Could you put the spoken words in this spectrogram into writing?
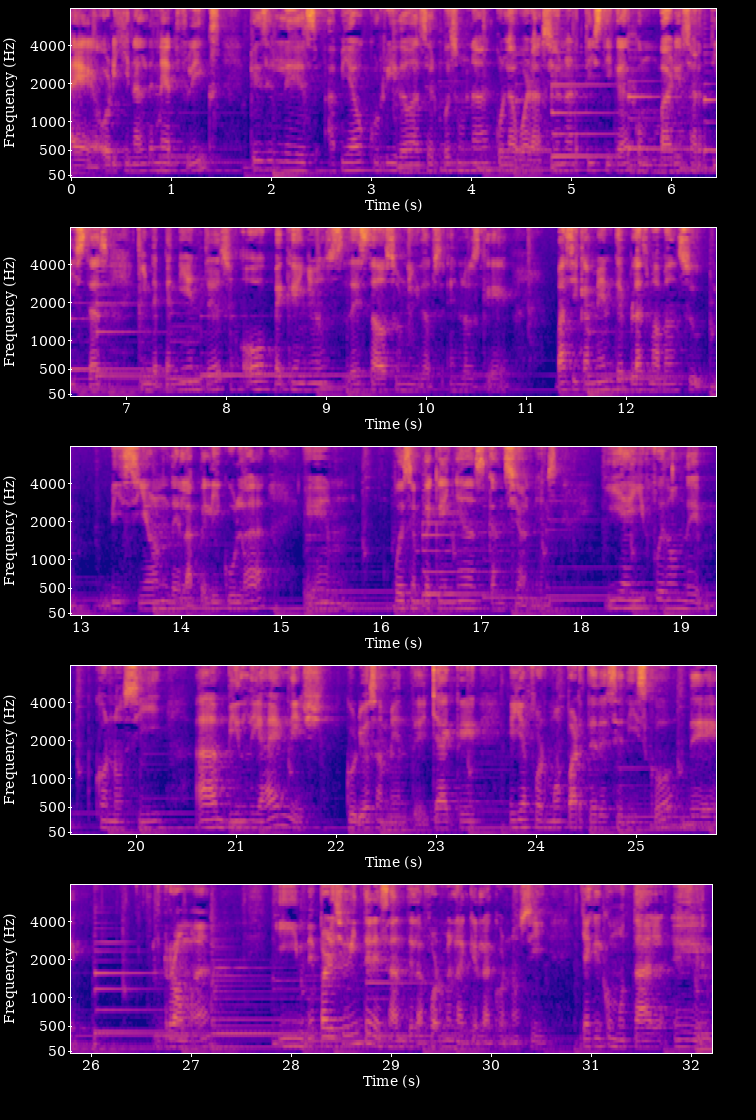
eh, original de Netflix, que se les había ocurrido hacer pues una colaboración artística con varios artistas independientes o pequeños de Estados Unidos, en los que básicamente plasmaban su visión de la película en, pues en pequeñas canciones. Y ahí fue donde conocí a Billie Eilish, curiosamente, ya que ella formó parte de ese disco de Roma y me pareció interesante la forma en la que la conocí, ya que como tal eh,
